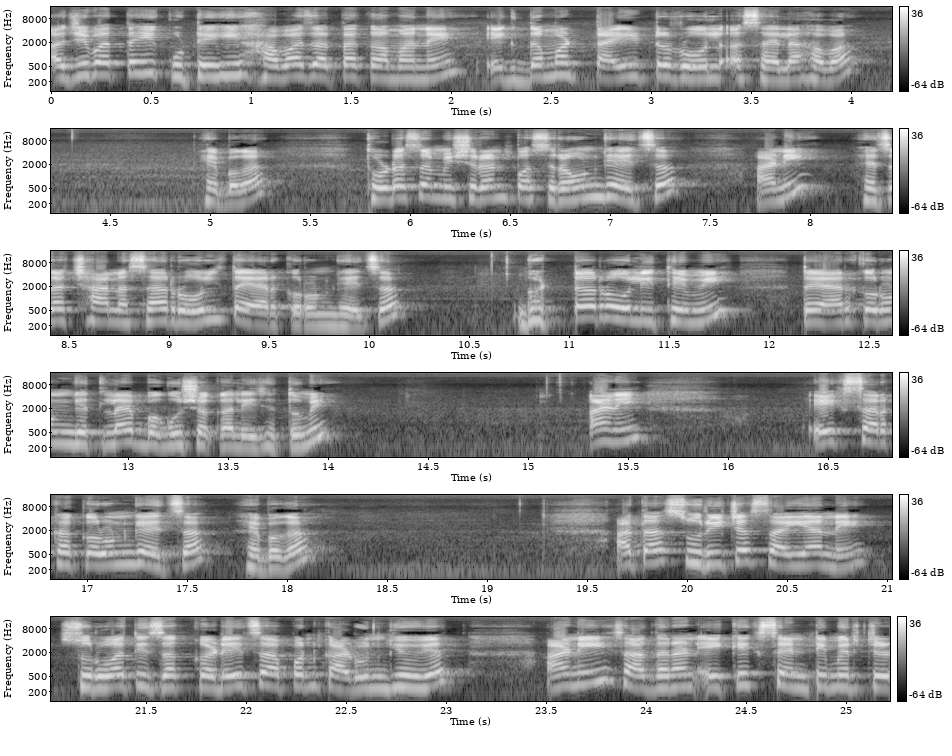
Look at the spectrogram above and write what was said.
अजिबातही कुठेही हवा जाता कामा नये. एकदम टाईट रोल असायला हवा. हे बघा थोडंसं मिश्रण पसरवून घ्यायचं आणि ह्याचा छान असा रोल तयार करून घ्यायचा. घट्ट रोल इथे मी तयार करून घेतला आहे बघू शकाल इथे तुम्ही. आणि एकसारखा करून घ्यायचा हे बघा. आता सुरीच्या साह्याने सुरुवातीचा कडेचा आपण काढून घेऊयात आणि साधारण एक एक सेंटीमीटर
